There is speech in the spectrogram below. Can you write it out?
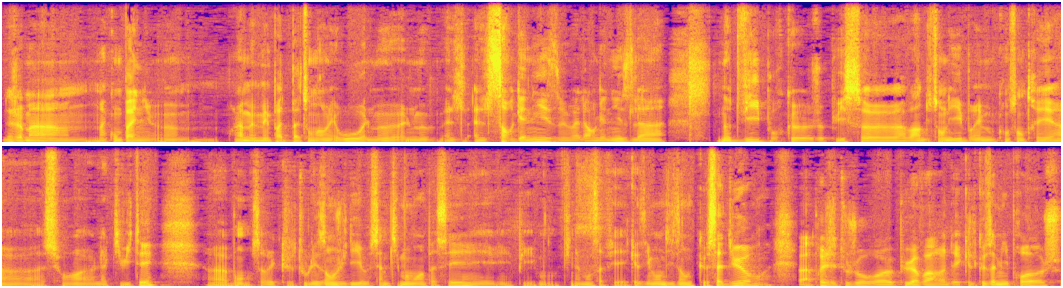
Déjà, ma, ma compagne, euh, voilà, me met pas de bâton dans les roues. Elle me, elle me, elle, s'organise, elle organise la notre vie pour que je puisse euh, avoir du temps libre et me concentrer euh, sur euh, l'activité. bon, c'est vrai que tous les ans, je lui dis c'est un petit moment à passer, et, puis bon, finalement, ça fait quasiment dix ans que ça dure. Après, j'ai toujours pu avoir des quelques amis proches,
